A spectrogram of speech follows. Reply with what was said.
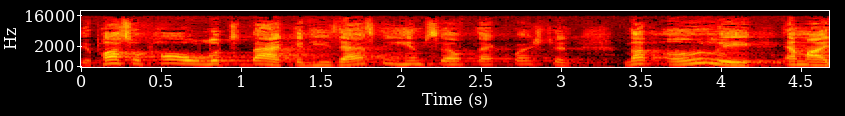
the Apostle Paul looks back and he's asking himself that question. Not only am I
